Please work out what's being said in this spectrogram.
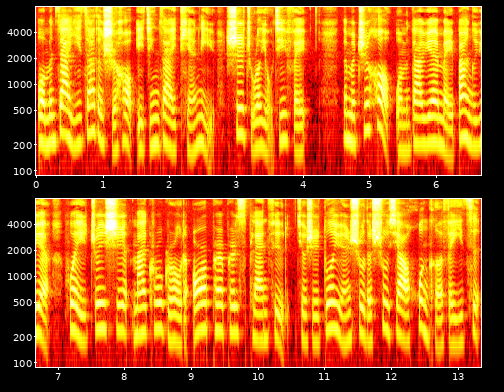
我们在移栽的时候，已经在田里施足了有机肥。那么之后，我们大约每半个月会追施 Microgrow 的 All-Purpose Plant Food，就是多元素的速效混合肥一次。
